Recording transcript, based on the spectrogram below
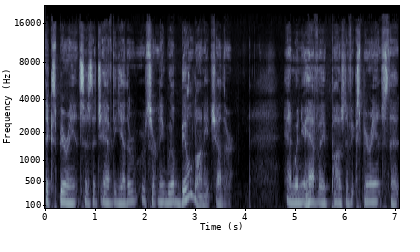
experiences that you have together certainly will build on each other. And when you have a positive experience that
